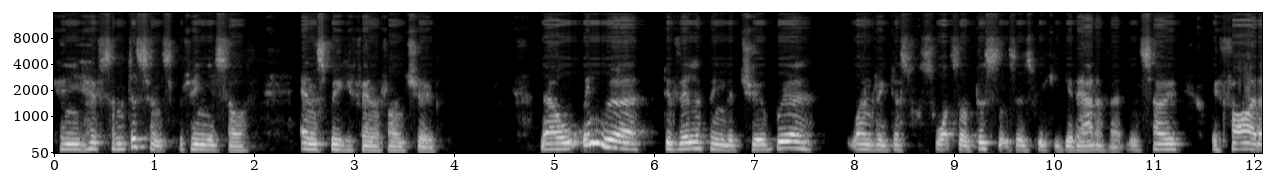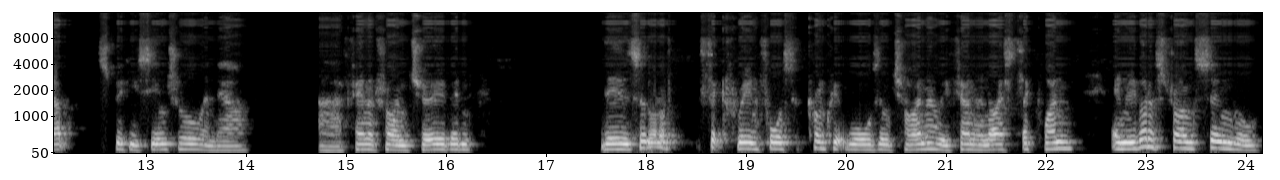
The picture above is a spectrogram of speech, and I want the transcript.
Can you have some distance between yourself and a spooky Phanatron tube? Now, when we were developing the tube, we we're wondering just what sort of distances we could get out of it. And so we fired up Spooky Central and our uh, Phanatron tube and there's a lot of thick reinforced concrete walls in China. We found a nice thick one and we got a strong signal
